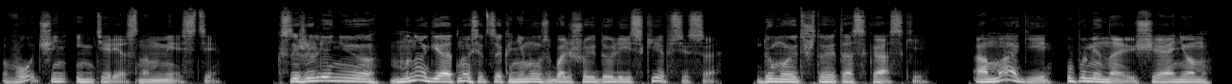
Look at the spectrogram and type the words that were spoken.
в очень интересном месте». К сожалению, многие относятся к нему с большой долей скепсиса, думают, что это сказки. А маги, упоминающие о нем,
